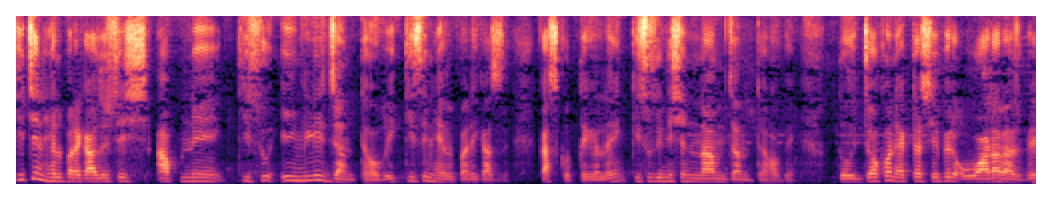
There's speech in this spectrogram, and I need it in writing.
কিচেন হেল্পারের কাজ হচ্ছে আপনি কিছু ইংলিশ জানতে হবে কিচেন হেল্পারে কাজ কাজ করতে গেলে কিছু জিনিসের নাম জানতে হবে। তো যখন একটা শেফের অর্ডার আসবে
